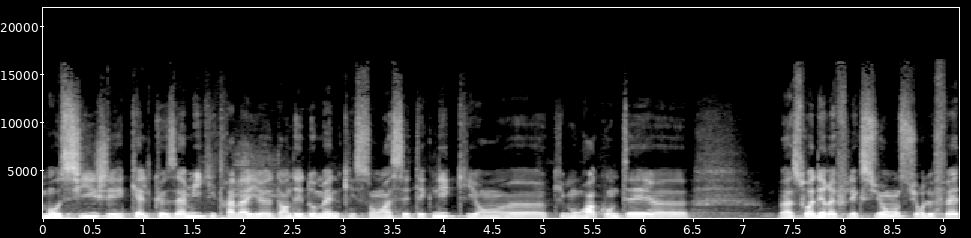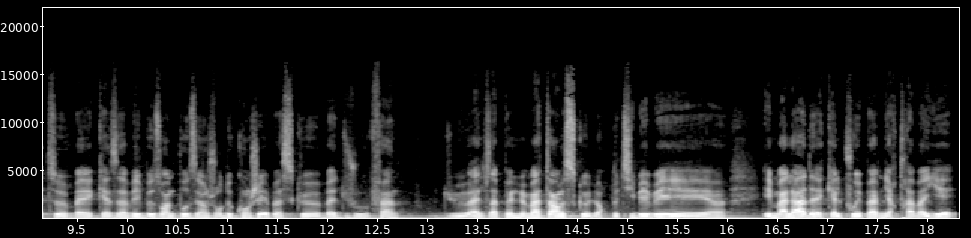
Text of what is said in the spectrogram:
Moi aussi, j'ai quelques amis qui travaillent dans des domaines qui sont assez techniques, euh, qui m'ont raconté ben, soit des réflexions sur le fait ben, qu'elles avaient besoin de poser un jour de congé parce que enfin, elles appellent le matin parce que leur petit bébé est, euh, malade et qu'elles ne pouvaient pas venir travailler.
